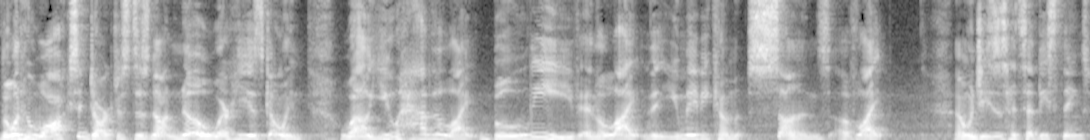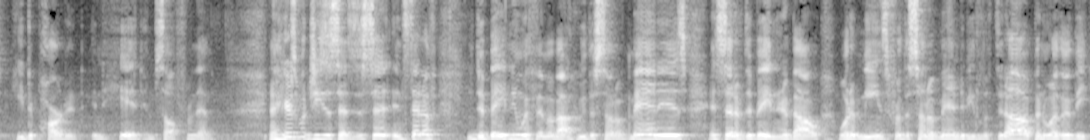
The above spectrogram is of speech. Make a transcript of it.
The one who walks in darkness does not know where he is going. While you have the light, believe in the light, that you may become sons of light. And when Jesus had said these things, he departed and hid himself from them. Now, here's what Jesus says. Instead of debating with them about who the Son of Man is, instead of debating about what it means for the Son of Man to be lifted up and whether the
